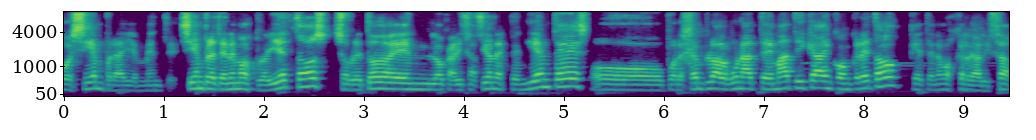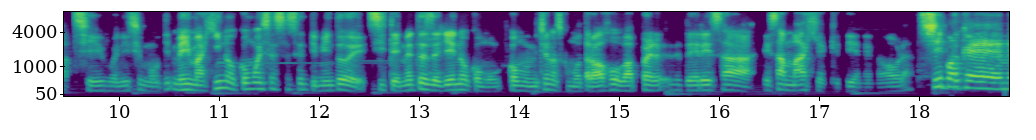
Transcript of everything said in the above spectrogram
pues siempre hay en mente. Siempre tenemos proyectos, sobre todo en localizaciones pendientes o, por ejemplo, alguna temática en concreto que tenemos que realizar. Sí, buenísimo. Me imagino cómo es ese sentimiento de si te metes de lleno, como, como mencionas, como trabajo, va a perder esa, esa magia que tiene ¿no? ahora. Sí, porque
